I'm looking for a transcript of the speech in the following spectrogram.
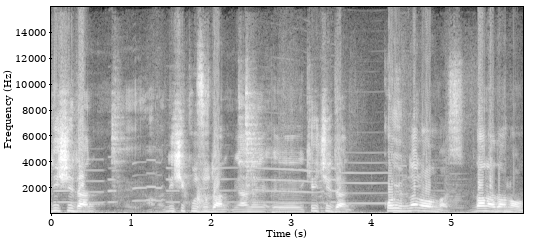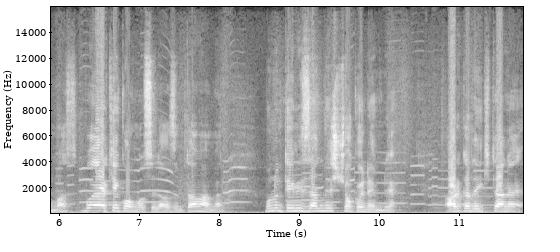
Dişiden, e, dişi kuzudan yani e, keçiden, koyundan olmaz. Danadan olmaz. Bu erkek olması lazım tamamen. Bunun temizlenmesi çok önemli. Arkada iki tane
